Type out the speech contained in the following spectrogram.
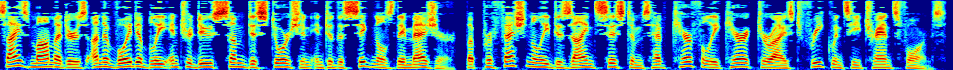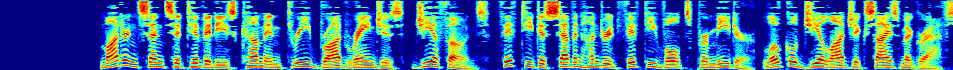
Seismometers unavoidably introduce some distortion into the signals they measure, but professionally designed systems have carefully characterized frequency transforms. Modern sensitivities come in three broad ranges, geophones, 50 to 750 volts per meter, local geologic seismographs,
